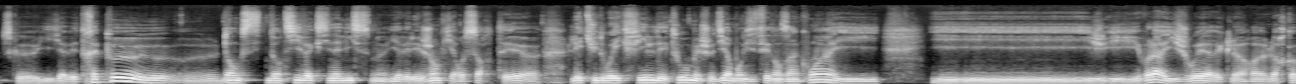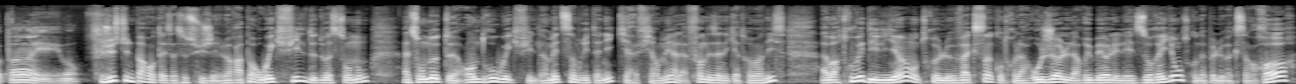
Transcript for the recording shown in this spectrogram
parce qu'il y avait très peu euh, d'anti-vaccinalisme. Il y avait les gens qui ressortaient euh, l'étude Wakefield et tout, mais je veux dire, bon, ils étaient dans un coin, ils, ils, voilà, ils jouaient avec leurs leur copains bon. Juste une parenthèse à ce sujet. Le rapport Wakefield doit son nom à son auteur, Andrew Wakefield, un médecin britannique qui a affirmé à la fin des années 90 avoir trouvé des liens entre le vaccin contre la rougeole, la rubéole et les oreillons, ce qu'on appelle le vaccin ROR,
